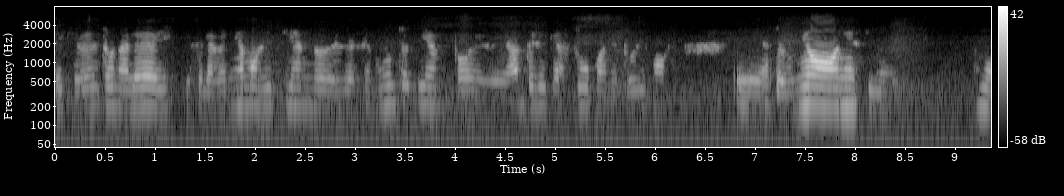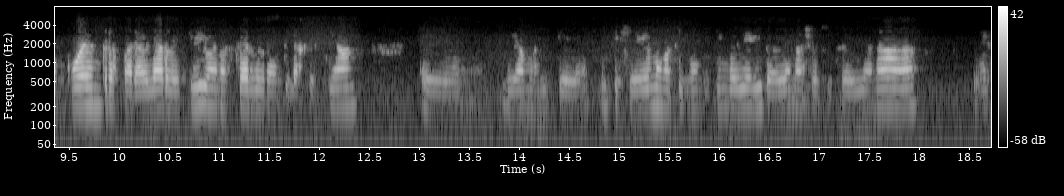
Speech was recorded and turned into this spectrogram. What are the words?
de que vence una ley, que se la veníamos diciendo desde hace mucho tiempo, desde antes de que asuman, y tuvimos eh, reuniones y, encuentros para hablar de qué iban a hacer durante la gestión, eh, digamos, y que, y que lleguemos a 55 días y todavía no haya sucedido nada, es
